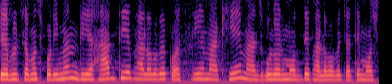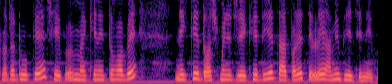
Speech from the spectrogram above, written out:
টেবিল চামচ পরিমাণ, দিয়ে হাত দিয়ে ভালোভাবে কষলিয়ে মাখিয়ে মাছগুলোর মধ্যে ভালোভাবে যাতে মশলাটা ঢুকে সেইভাবে মাখিয়ে নিতে হবে। নেখে দশ মিনিট রেখে দিয়ে তারপরে তেলে আমি ভেজে নেব।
